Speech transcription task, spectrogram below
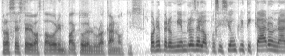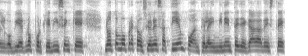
tras este devastador impacto del huracán Otis. Jorge, pero miembros de la oposición criticaron al gobierno porque dicen que no tomó precauciones a tiempo ante la inminente llegada de este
